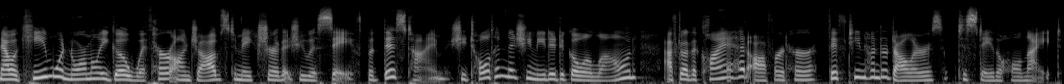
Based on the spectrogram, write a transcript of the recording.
Now, Akeem would normally go with her on jobs to make sure that she was safe, but this time she told him that she needed to go alone after the client had offered her $1,500 to stay the whole night.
